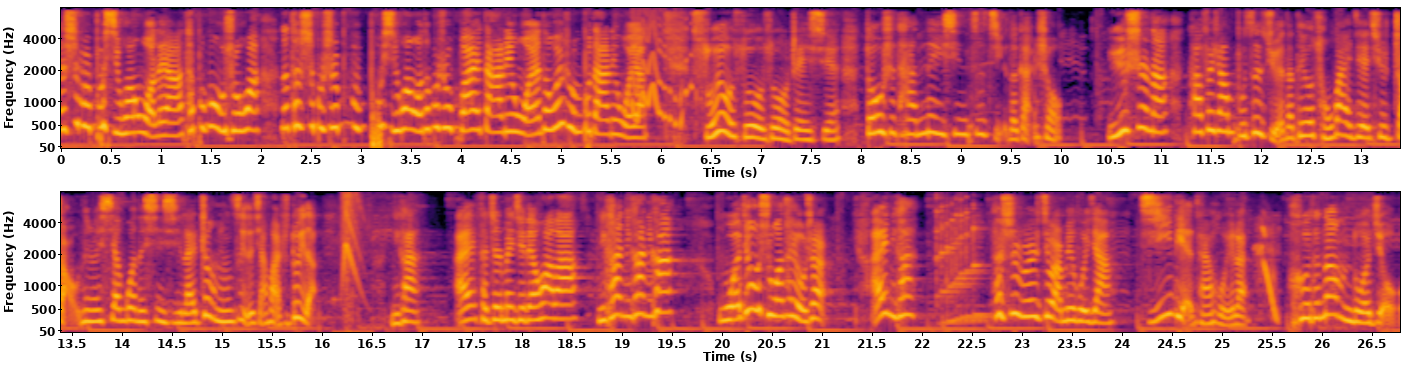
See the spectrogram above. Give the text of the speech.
他是不是不喜欢我了呀？他不跟我说话，那他是不是不不喜欢我？他不是不爱搭理我呀？他为什么不搭理我呀？所有所有所有这些都是他内心自己的感受。于是呢，他非常不自觉的，他又从外界去找那种相关的信息来证明自己的想法是对的。你看，哎，他真没接电话吧？你看，你看，你看，我就说他有事儿。哎，你看，他是不是今晚没回家？几点才回来？喝的那么多酒，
